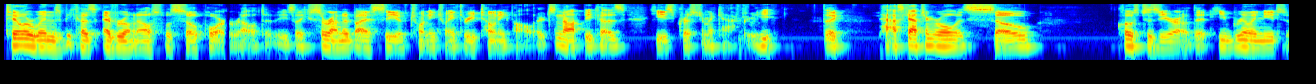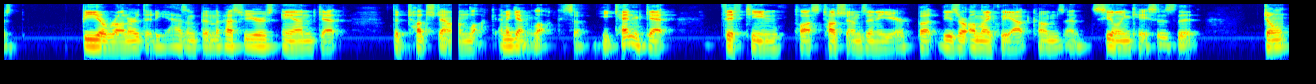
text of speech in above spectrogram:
Taylor wins because everyone else was so poor relative. He's like surrounded by a sea of 2023 Tony Pollards, not because he's Christian McCaffrey. He the pass catching role is so close to zero that he really needs to be a runner that he hasn't been the past few years and get the touchdown luck. And again, luck. So he can get 15 plus touchdowns in a year, but these are unlikely outcomes and ceiling cases that don't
